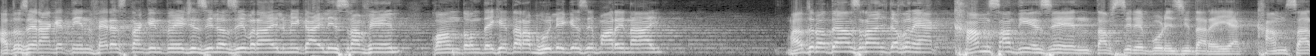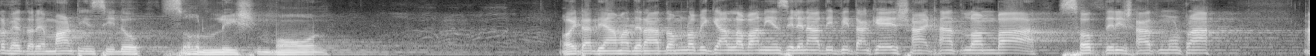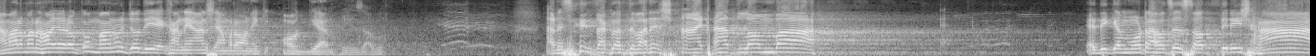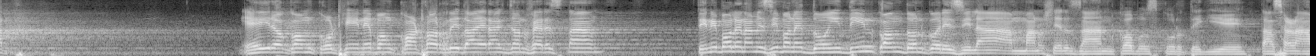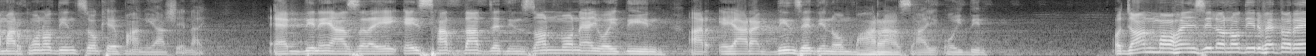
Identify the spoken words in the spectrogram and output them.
অথচ আগে তিন ফেরেস্তা কিন্তু এসেছিল, জিব্রাইল, মিকাইল, ইসরাফিল। কন্দন দেখে তারা ভুলে গেছে, পারে নাই। হজরতে আজরাইল যখন এক খামসা দিয়েছেন, তাফসিরে পড়েছি, তার এই এক খামসার ভেতরে মাটি ছিল চল্লিশ মন। ওইটা দিয়ে আমাদের আদম নবীকে আল্লাহ বানিয়েছিলেন আদি পিতাকে ষাট হাত লম্বা, ছত্রিশ হাত মোটা। আমার মনে হয় এরকম মানুষ যদি এখানে আসে আমরা অনেক অজ্ঞান হয়ে যাব। আপনি চিন্তা করতে পারেন, ষাট হাত লম্বা। এদিকে মোটা হচ্ছে ছত্রিশ হাত। এই রকম কঠিন এবং কঠোর হৃদয়ের একজন ফেরেস্তা তিনি বলেন, আমি জীবনে দুই দিন কন্দন করেছিলাম মানুষের যান কবজ করতে গিয়ে। তাছাড়া আমার কোনো দিন চোখে পানি আসে নাই। একদিনে আজরা এই এই সাদ্দাত যেদিন জন্ম নেয় ওই দিন, আর এই আর একদিন যেদিন ও মারা যায় ওই দিন। ও জন্ম হয়েছিল নদীর ভেতরে।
